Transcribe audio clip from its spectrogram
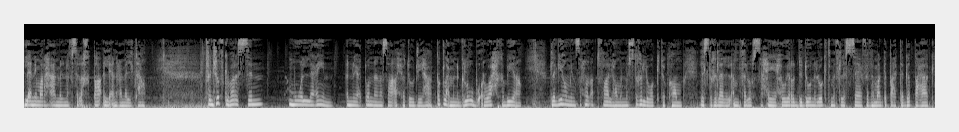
لأني ما راح أعمل نفس الأخطاء اللي أنا عملتها. فنشوف كبار السن مولعين إنه يعطونا نصائح وتوجيهات. تطلع من قلوب وأرواح خبيرة. تلاقيهم ينصحون أطفالهم إنه استغلوا وقتكم لاستغلال الأمثل والصحيح ويرددون الوقت مثل السيف إذا ما قطعته قطعك.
